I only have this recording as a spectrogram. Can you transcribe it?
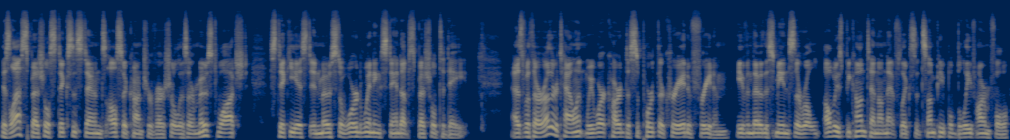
His last special, Sticks and Stones, also controversial, is our most watched, stickiest, and most award winning stand up special to date. As with our other talent, we work hard to support their creative freedom, even though this means there will always be content on Netflix that some people believe harmful,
